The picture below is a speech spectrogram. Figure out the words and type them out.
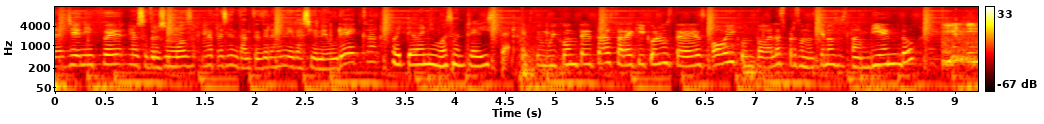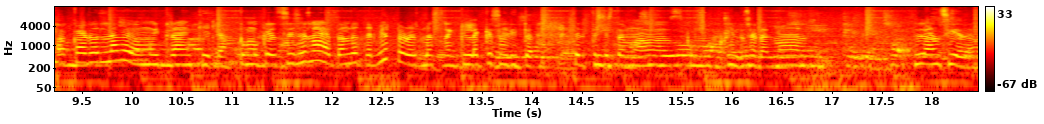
Hola Jennifer, nosotros somos representantes de la generación Eureka. Hoy te venimos a entrevistar. Estoy muy contenta de estar aquí con ustedes hoy, con todas las personas que nos están viendo. A Carol la veo muy tranquila, como que sí se le dan los nervios, pero es más tranquila que Sarita. Sarita está más como cogiéndose las manos, la ansiedad.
